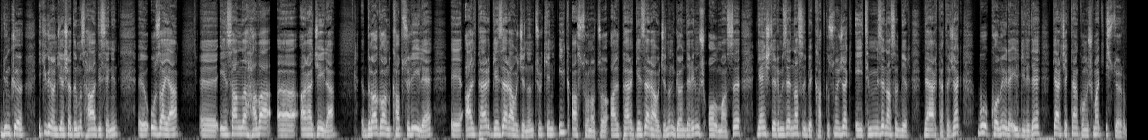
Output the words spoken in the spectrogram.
Dünkü iki gün önce yaşadığımız hadisenin e, uzaya e, insanlı hava e, aracıyla Dragon kapsülü ile e, Alper Gezer Avcı'nın Türkiye'nin ilk astronotu Alper Gezer Avcı'nın gönderilmiş olması gençlerimize nasıl bir katkı sunacak, eğitimimize nasıl bir değer katacak bu konuyla ilgili de gerçekten konuşmak istiyorum.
